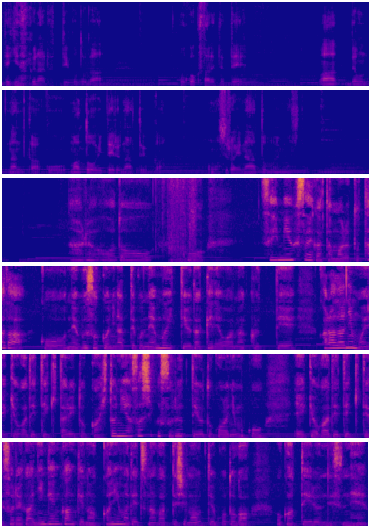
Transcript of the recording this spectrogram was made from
できなくなるっていうことが報告されててまあでもなんかこう的を置いてるなというか面白いなと思いましたなるほどこう睡眠負債がたまるとただこう寝不足になってこう眠いっていうだけではなくって体にも影響が出てきたりとか人に優しくするっていうところにもこう影響が出てきてそれが人間関係の悪化にまでつながってしまうっていうことが分かっているんですね。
